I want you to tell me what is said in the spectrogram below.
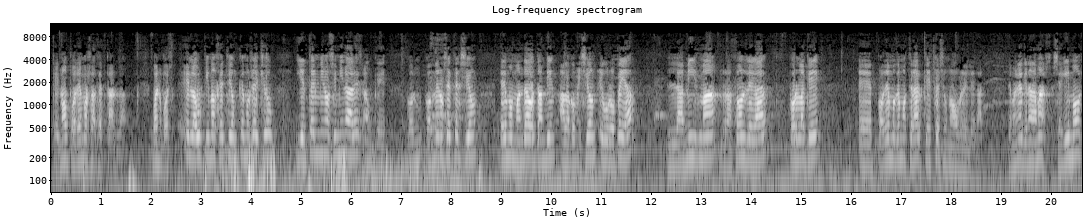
que no podemos aceptarla. Bueno, pues es la última gestión que hemos hecho y en términos similares, aunque con, con menos extensión, hemos mandado también a la Comisión Europea la misma razón legal por la que eh, podemos demostrar que esto es una obra ilegal. De manera que nada más, seguimos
